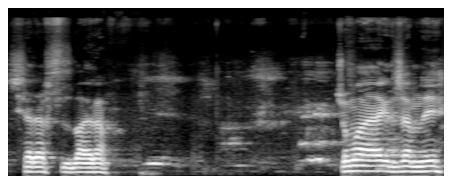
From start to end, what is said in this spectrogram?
Şerefsiz bayram. Cuma'ya gideceğim diye.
